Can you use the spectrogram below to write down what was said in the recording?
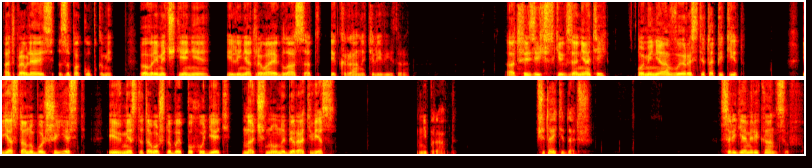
отправляясь за покупками, во время чтения или не отрывая глаз от экрана телевизора. От физических занятий у меня вырастет аппетит. Я стану больше есть, и вместо того, чтобы похудеть, начну набирать вес. Неправда. Читайте дальше. Среди американцев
